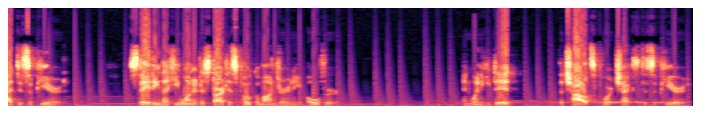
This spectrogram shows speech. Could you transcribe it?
had disappeared, stating that he wanted to start his Pokemon journey over. And when he did, the child support checks disappeared,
